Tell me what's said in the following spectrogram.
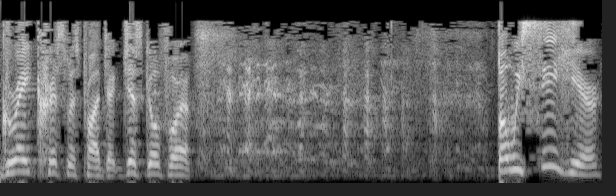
great Christmas project. Just go for it. but we see here,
